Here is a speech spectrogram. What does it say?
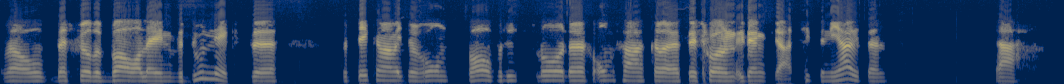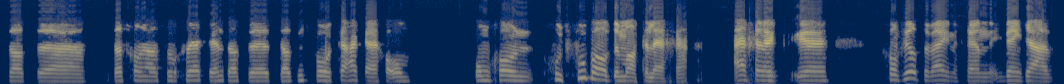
wel best veel de bal, alleen we doen niks. We tikken maar een beetje rond, balverlies, slordig, omschakelen. Het is gewoon, ik denk, ja, het ziet er niet uit. En ja, dat, uh, dat is gewoon wel zorgwekkend. Dat we dat niet voor elkaar krijgen om, om gewoon goed voetbal op de mat te leggen. Eigenlijk uh, gewoon veel te weinig. En ik denk, ja,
